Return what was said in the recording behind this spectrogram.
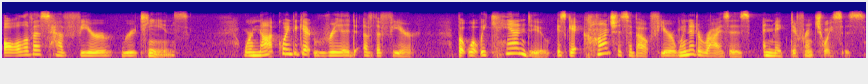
All of us have fear routines. We're not going to get rid of the fear. But what we can do is get conscious about fear when it arises and make different choices.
